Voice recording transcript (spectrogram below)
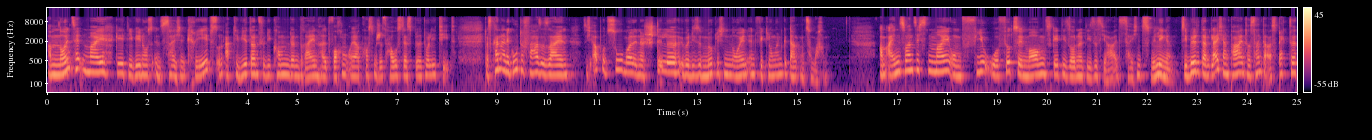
Am 19. Mai geht die Venus ins Zeichen Krebs und aktiviert dann für die kommenden dreieinhalb Wochen euer kosmisches Haus der Spiritualität. Das kann eine gute Phase sein, sich ab und zu mal in der Stille über diese möglichen neuen Entwicklungen Gedanken zu machen. Am 21. Mai um 4.14 Uhr morgens geht die Sonne dieses Jahr ins Zeichen Zwillinge. Sie bildet dann gleich ein paar interessante Aspekte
